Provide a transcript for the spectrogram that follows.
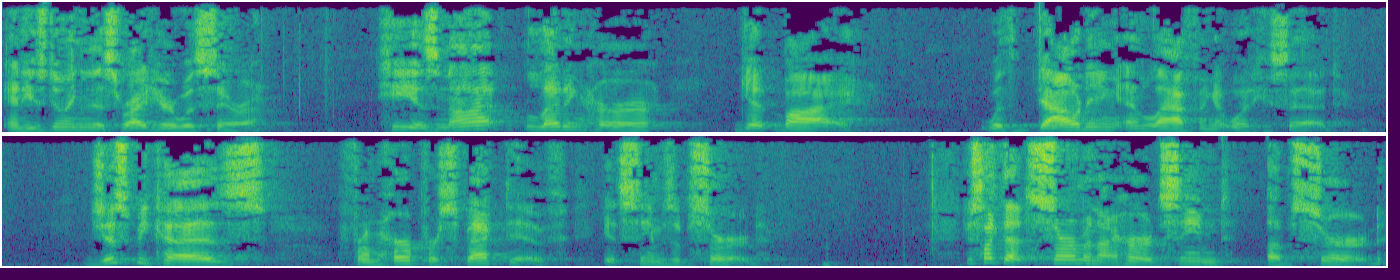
And he's doing this right here with Sarah. He is not letting her get by with doubting and laughing at what he said. Just because from her perspective, it seems absurd. Just like that sermon I heard seemed absurd.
